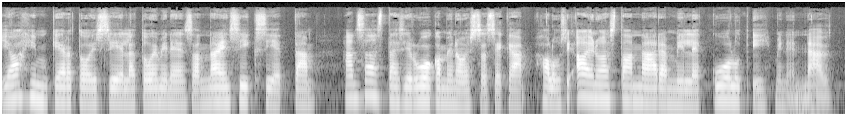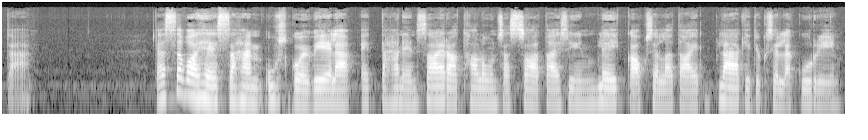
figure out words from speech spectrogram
Jahim kertoi siellä toimineensa näin siksi, että hän säästäisi ruokamenoissa sekä halusi ainoastaan nähdä, mille kuollut ihminen näyttää. Tässä vaiheessa hän uskoi vielä, että hänen sairaat halunsa saataisiin leikkauksella tai lääkityksellä kuriin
